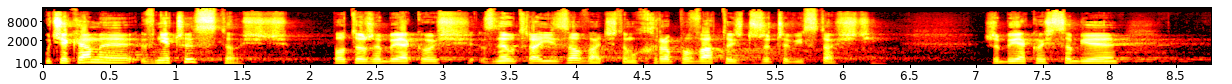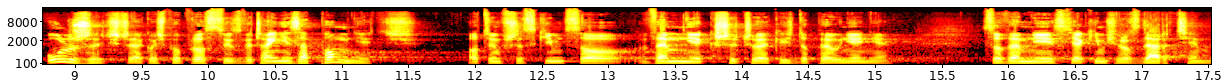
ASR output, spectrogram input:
Uciekamy w nieczystość, po to, żeby jakoś zneutralizować tą chropowatość rzeczywistości, żeby jakoś sobie ulżyć, czy jakoś po prostu i zwyczajnie zapomnieć o tym wszystkim, co we mnie krzyczy jakieś dopełnienie, co we mnie jest jakimś rozdarciem,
